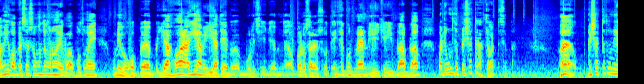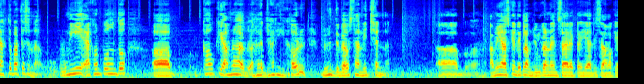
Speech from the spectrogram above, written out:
আমি ওয়াকার স্যার সম্বন্ধে মনে হয়, প্রথমে উনি ইয়া হওয়ার আগে আমি ইয়াতে বলেছি যে কলো স্যারের শোতে এই যে গুড ম্যান এই, সেই ব্লাব ব্লাব বাট উনি তো প্রেশারটা রাখতে পারতেছেন না। হ্যাঁ প্রেশারটা তো উনি রাখতে পারতেছেন না। উনি এখন পর্যন্ত কাউকে আমরা জানি কারোর বিরুদ্ধে ব্যবস্থা নিচ্ছেন না। আমি আজকে দেখলাম জুলকারনাইন স্যার একটা ইয়া দিছে, আমাকে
